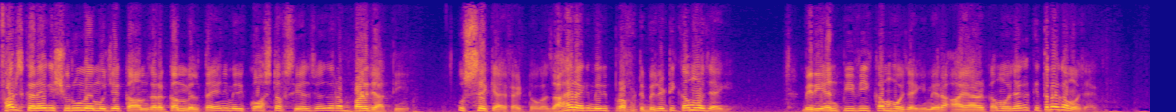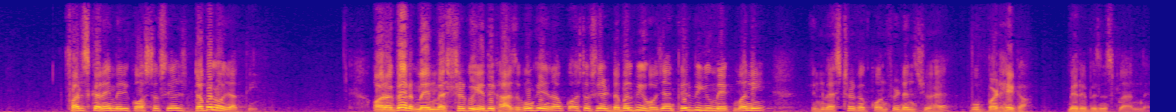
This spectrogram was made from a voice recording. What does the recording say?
فرض کریں کہ شروع میں مجھے کام ذرا کم ملتا ہے یعنی میری کاسٹ آف سیلز جو ہے ذرا بڑھ جاتی ہیں۔ اس سے کیا افیکٹ ہوگا؟ ظاہر ہے کہ میری پروفیٹیبلٹی کم ہو جائے گی، میری این پی وی کم ہو جائے گی، میرا آئی آر کم ہو جائے گا، کتنا کم ہو جائے گا؟ فرض کریں میری کاسٹ آف سیلز ڈبل ہو جاتی ہیں۔ اور اگر میں انویسٹر کو یہ دکھا سکوں کہ جناب کاسٹ آف سیل ڈبل بھی ہو جائیں، پھر بھی یو میک منی انویسٹر کا کانفیڈینس جو ہے وہ بڑھے گا میرے بزنس پلان میں۔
